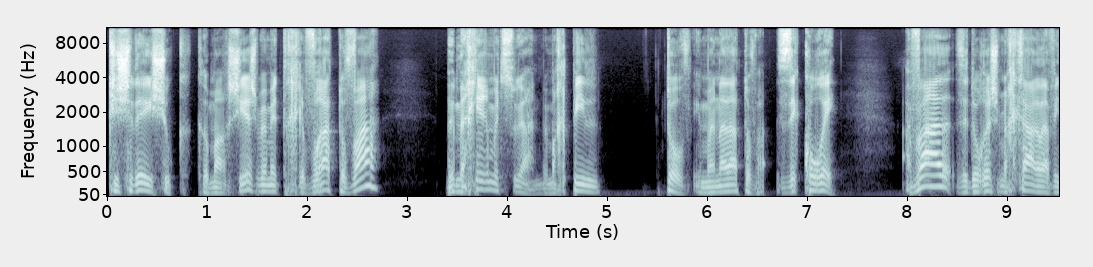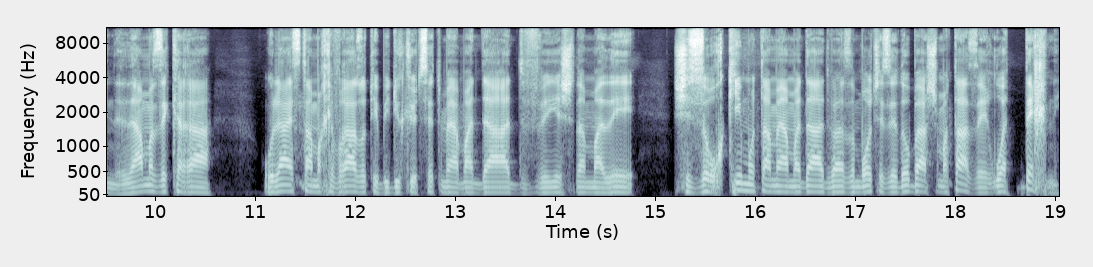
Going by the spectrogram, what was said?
כשלי שוק, כלומר שיש באמת חברה טובה במחיר מצוין, במכפיל טוב, עם הנהלה טובה, זה קורה. אבל זה דורש מחקר להבין למה זה קרה, אולי סתם החברה הזאת בדיוק יוצאת מהמדד ויש לה מלא שזורקים אותה מהמדד ואז למרות שזה לא באשמתה זה אירוע טכני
